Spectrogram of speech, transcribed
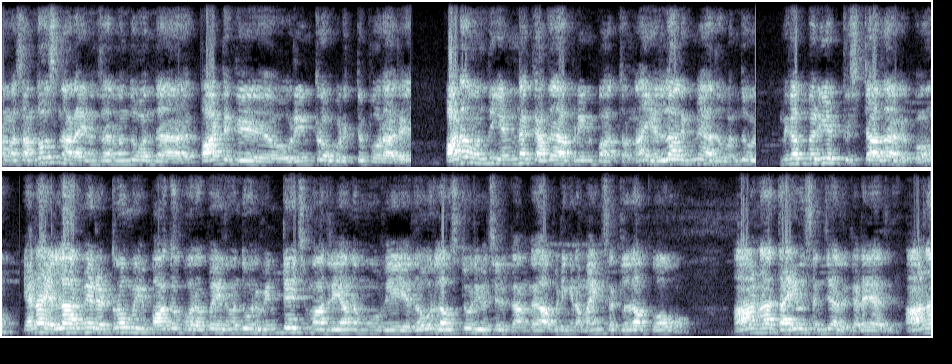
நம்ம சந்தோஷ் நாராயணன் சார் வந்து அந்த பாட்டுக்கு ஒரு இன்ட்ரோ கொடுத்து போறாரு. படம் வந்து என்ன கதை அப்படின்னு பார்த்தோம்னா எல்லாருக்குமே அது வந்து ஒரு மிகப்பெரிய ட்விஸ்டாக தான் இருக்கும். ஏன்னா எல்லாருமே ரெட்ரோ மூவி பார்க்க போறப்ப இது வந்து ஒரு விண்டேஜ் மாதிரியான மூவி ஏதோ ஒரு லவ் ஸ்டோரி வச்சிருக்காங்க அப்படிங்கிற மைண்ட் செட்ல தான் போவோம். ஆனா தயவு செஞ்சு அது கிடையாது. ஆனா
